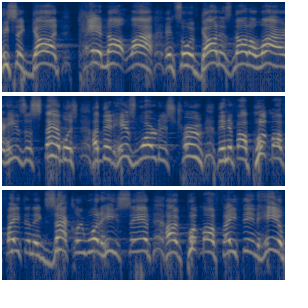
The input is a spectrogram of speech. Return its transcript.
He said, God cannot lie. And so if God is not a liar and He has established uh, that His word is true, then if I put my faith in exactly what he said. I've put my faith in him,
